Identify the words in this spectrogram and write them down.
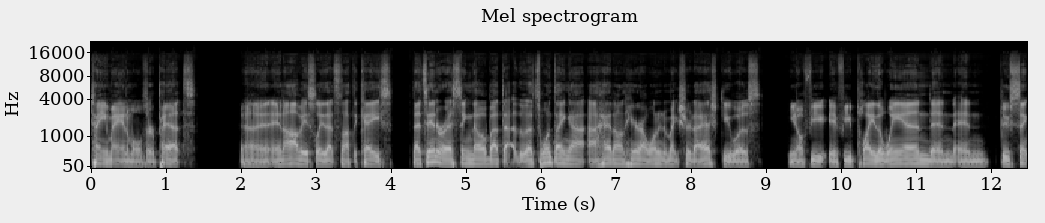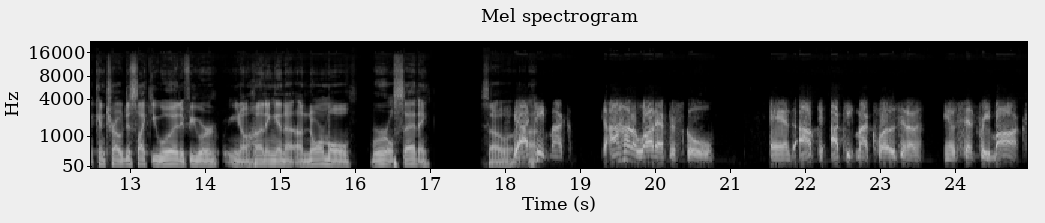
tame animals or pets, uh, and obviously that's not the case. That's interesting though about that. That's one thing I, I had on here. I wanted to make sure to ask you was you know if you if you play the wind and and do scent control just like you would if you were you know hunting in a, a normal rural setting so yeah i uh, keep my i hunt a lot after school and i'll i keep my clothes in a you know scent free box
